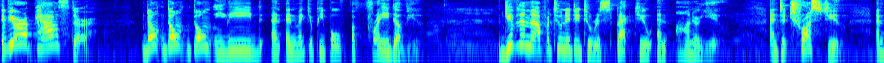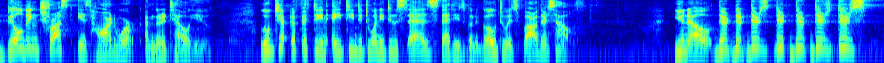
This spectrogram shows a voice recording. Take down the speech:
if you're a pastor, don't don't don't lead and, and make your people afraid of you. Give them the opportunity to respect you and honor you and to trust you. And building trust is hard work, I'm going to tell you. Luke chapter 15, 18 to 22 says that he's going to go to his father's house. You know, there, there, there's, there, there, there's, there's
